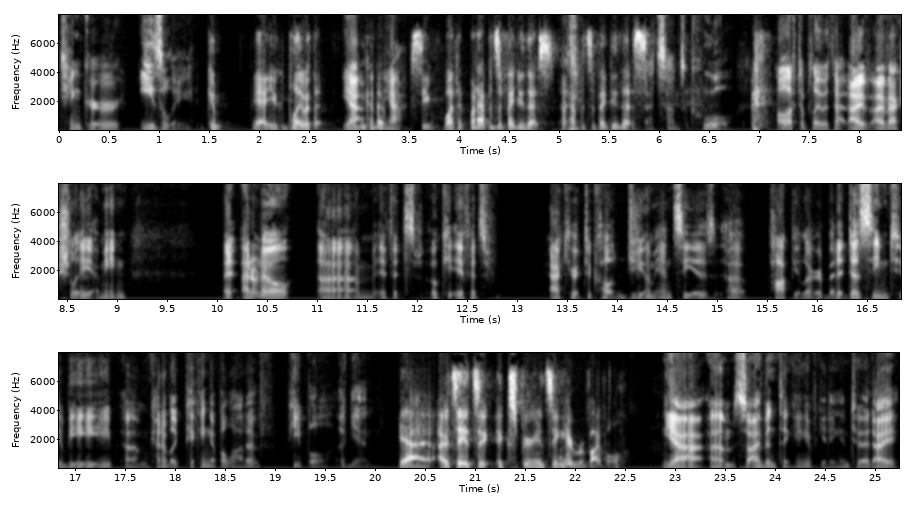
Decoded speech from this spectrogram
tinker easily. You can, yeah, you can play with it. Yeah, you can kind of yeah. see what what happens if I do this. What happens if I do this? That sounds cool. I'll have to play with that. I've I've actually, I mean, I, I don't know um, if it's okay if it's accurate to call geomancy as uh, popular, but it does seem to be um, kind of like picking up a lot of people again. Yeah, I would say it's experiencing a revival. Yeah, um, so I've been thinking of getting into it. I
